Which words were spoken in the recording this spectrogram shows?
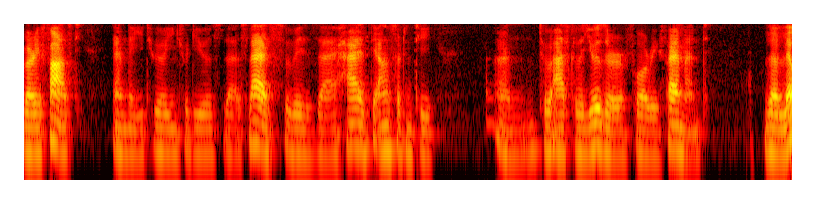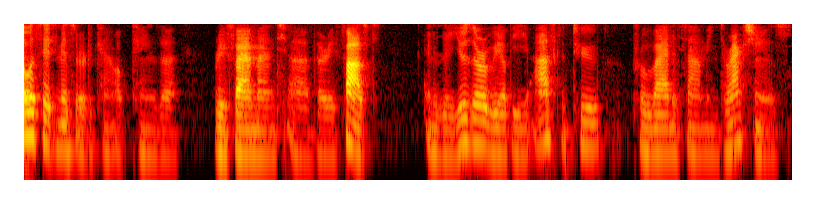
very fast and it will introduce the slice with the highest uncertainty um, to ask the user for refinement. The level set method can obtain the refinement uh, very fast, and the user will be asked to provide some interactions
